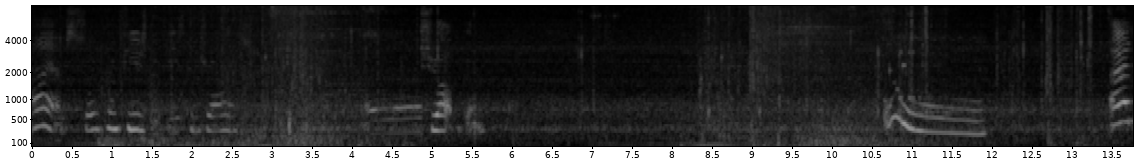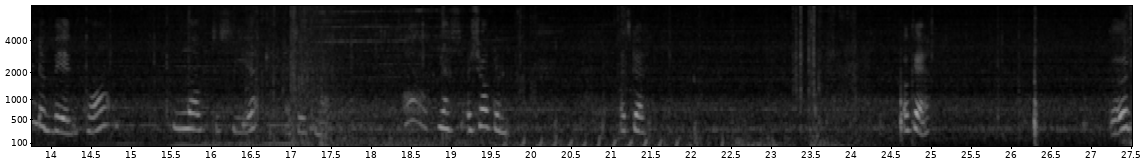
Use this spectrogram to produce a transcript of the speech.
I am so confused with these controls. Uh, shotgun. Ooh. And a big pot. Love to see it. Let's open it. Oh, yes, a shotgun. Let's go. Okay. Good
